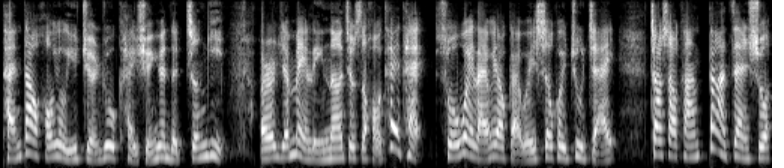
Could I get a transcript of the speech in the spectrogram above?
谈到侯友宜卷入凯旋院的争议，而任美玲呢，就是侯太太，说未来要改为社会住宅。赵少康大赞说：“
